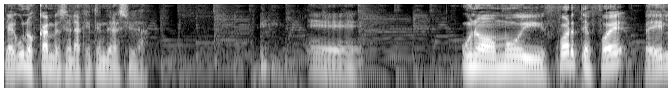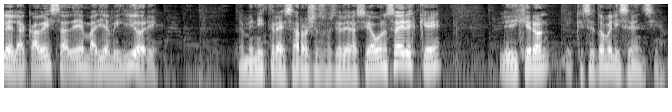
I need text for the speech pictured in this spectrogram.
y algunos cambios en la gestión de la ciudad. Eh, uno muy fuerte fue pedirle la cabeza de María Migliore, la ministra de Desarrollo Social de la Ciudad de Buenos Aires, que le dijeron que se tome licencia.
